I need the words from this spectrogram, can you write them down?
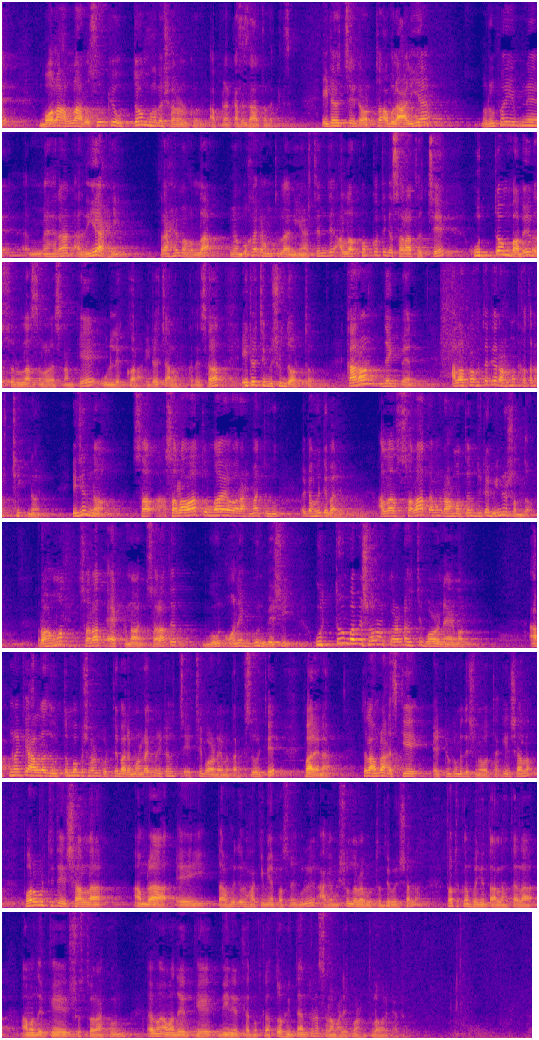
বলা, আল্লাহ রসুলকে উত্তমভাবে স্মরণ করুন আপনার কাছে যারা তাদের কাছে। এটা হচ্ছে, এটা অর্থ আবুল আলিয়া, রুফাই ইবনে মেহরান রিয়াহি রাহেমাহুল্লাহ, ইমাম বুখারি রহমতুল্লাহ নিয়ে আসছেন যে আল্লাহর পক্ষ থেকে সালাত হচ্ছে উত্তমভাবে রসুল্লাহ সাল্লাহ আসলামকে উল্লেখ করা। এটা হচ্ছে আল্লাহর পক্ষ থেকে সালাত। এটা হচ্ছে বিশুদ্ধ অর্থ। কারণ দেখবেন, আল্লাহর পক্ষ থেকে রহমত কথাটা ঠিক নয়। এই জন্য সলাওয়াতুল্লাহ ও রহমাতুহু, এটা হইতে পারে। আল্লাহ সলাত এবং রহমত দুইটা ভিন্ন শব্দ। রহমত সলাত এক নয়। সলাতের গুণ অনেক গুণ বেশি। উত্তমভাবে স্মরণ করাটা হচ্ছে বড় ন্যায়মত আপনাকে আল্লাহ উত্তমভাবে স্মরণ করতে পারে, মনে রাখবেন, এটা হচ্ছে এর চেয়ে বড় নেমা তার কিছু হইতে পারে না। তাহলে আমরা আজকে এটুকুর মধ্যে সীমাবদ্ধ থাকি ইনশাল্লাহ পরবর্তীতে ইনশাল্লাহ আমরা এই তাহিদুল হাকিমিয়া প্রশ্নগুলি আগামী সুন্দরভাবে উত্তর দেবো ইনশাল্লাহ ততক্ষণ পর্যন্ত আল্লাহ তালা আমাদেরকে সুস্থ রাখুন এবং আমাদেরকে দিনের খেদমতকার তৌফিক দান করুন। আসসালামু আলাইকুম রহমতুল্লাহ বরকাতুহ।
